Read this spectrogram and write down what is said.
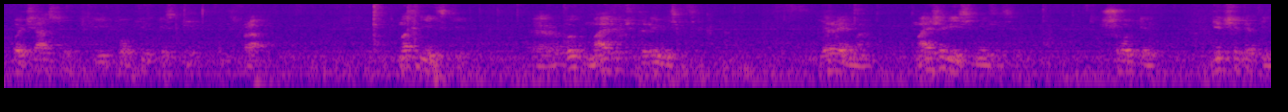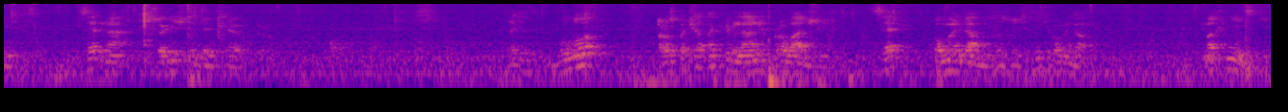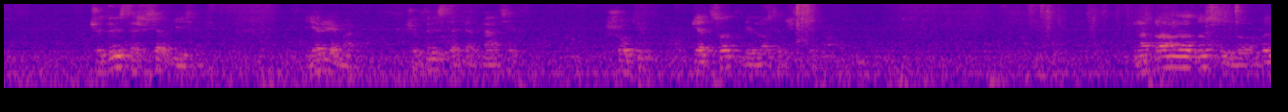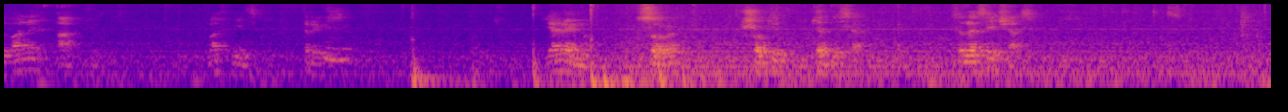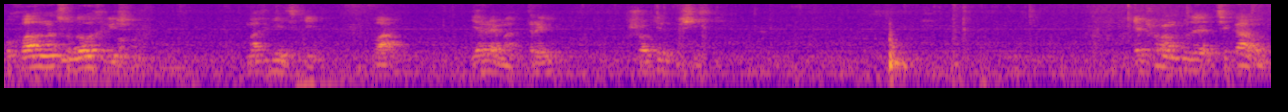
по часу і по кількості справ. Махніцький е, робив майже 4 місяці. Ярема майже 8 місяців. Шокін більше 5 місяців. Це на сьогоднішній день я. Було розпочато кримінальне провадження. Це по Майдану стосується, тільки по Майдану. Махніцький 468, Ярема 415, Шокін 594. Направлено до суду обвинувальних актів. Махніцький 30, Ярема 40, Шокін 50. Це на цей час. Ухвалено судових рішень. Махніцький 2, Ярема 3, Шокін 6. Якщо вам буде цікаво,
